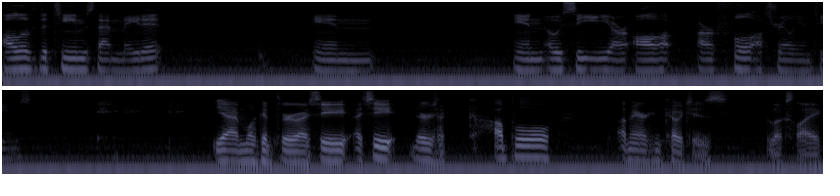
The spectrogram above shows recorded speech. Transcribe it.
all of the teams that made it in in OCE are all are full Australian teams. Yeah, I'm looking through. I see. I see. There's a couple American coaches. It looks like,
